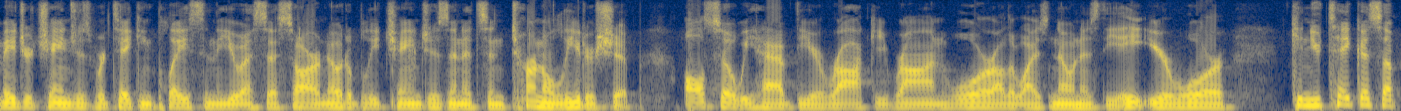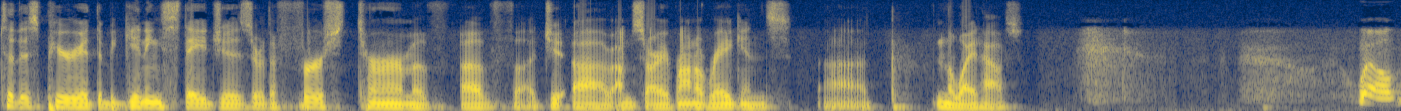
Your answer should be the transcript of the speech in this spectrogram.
major changes were taking place in the USSR, notably changes in its internal leadership. Also, we have the Iraq-Iran War, otherwise known as the Eight-Year War. Can you take us up to this period, the beginning stages or the first term of of uh, uh, I'm sorry, Ronald Reagan's uh, in the White House? Well,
